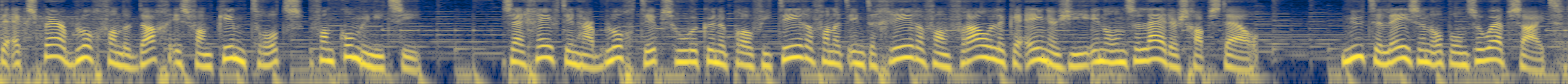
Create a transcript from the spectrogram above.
De expertblog van de dag is van Kim Trots van Communitie. Zij geeft in haar blog tips hoe we kunnen profiteren van het integreren van vrouwelijke energie in onze leiderschapstijl. Nu te lezen op onze website.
